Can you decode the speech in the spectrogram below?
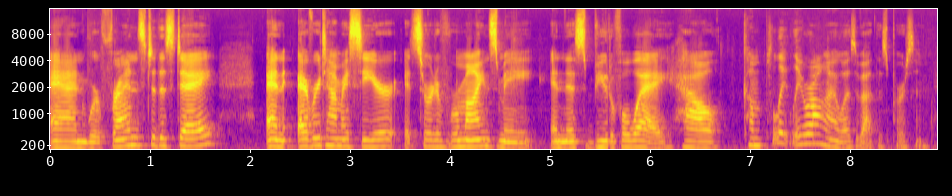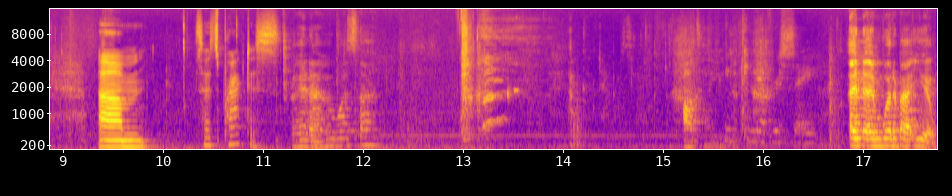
And we're friends to this day. And every time I see her, it sort of reminds me in this beautiful way how completely wrong I was about this person. Um, so it's practice. Okay, now who was that? I'll tell you. You can never say. And and what about you?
